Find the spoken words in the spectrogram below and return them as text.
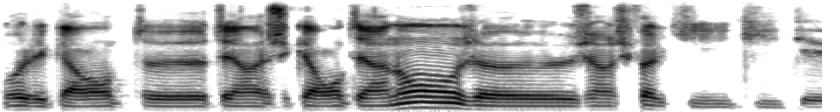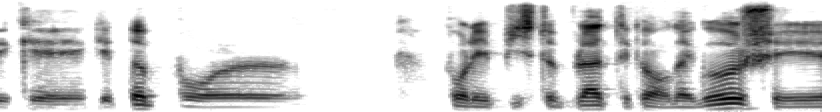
moi j'ai 41 j'ai 41 ans j'ai un cheval qui qui, qui, est, qui, est, top pour euh, pour les pistes plates corde à gauche. Et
